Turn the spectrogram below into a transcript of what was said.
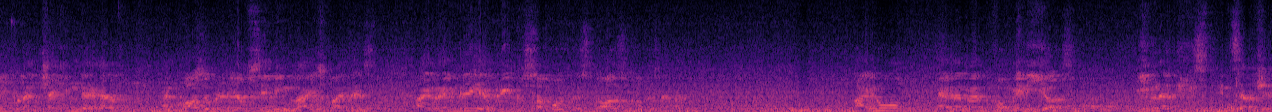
people and checking their health and possibility of saving lives by this, I readily agree to support this cause of MMM. I know MMM for many years. Even at the inception,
